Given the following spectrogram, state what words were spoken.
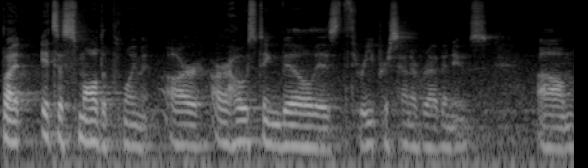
but it's a small deployment. Our, our hosting bill is 3% of revenues. Um,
